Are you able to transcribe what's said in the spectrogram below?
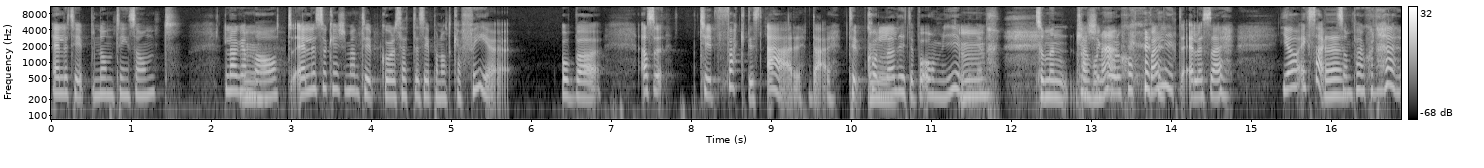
eller typ någonting sånt. laga Mm. mat. Eller så kanske man typ går och sätter sig på något café och bara, alltså typ faktiskt är där. Typ kolla Mm. lite på omgivningen. Som en Kanske går pensionär. och shoppar lite. Eller så här, ja exakt, Ja. som pensionär.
